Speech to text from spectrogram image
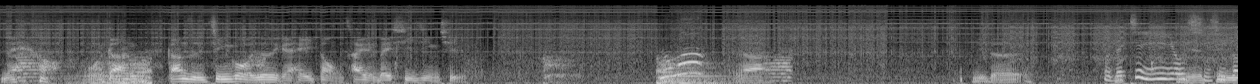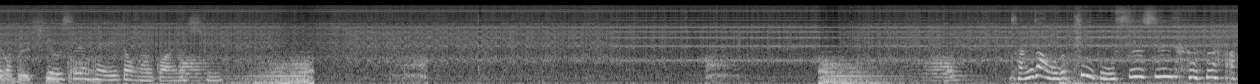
没有，我刚刚只是经过就是一个黑洞，差一点被吸进去。有吗？对啊。你的。我的记忆又奇奇怪怪，就是黑洞的关系。尝尝，我的屁股湿湿的啦！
